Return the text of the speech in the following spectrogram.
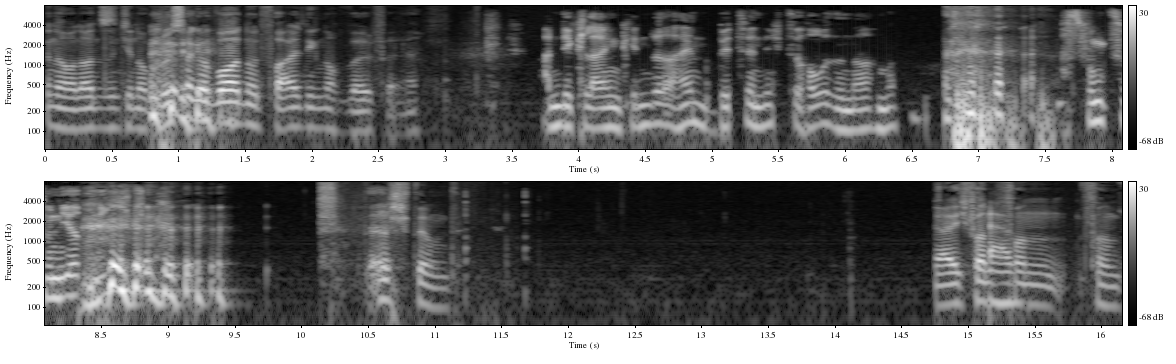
Genau, dann sind die noch größer geworden und vor allen Dingen noch Wölfe. Ja. An die kleinen Kinder daheim, bitte nicht zu Hause nachmachen. das funktioniert nicht. Das stimmt. Ja, ich fand Ähm. von, von,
